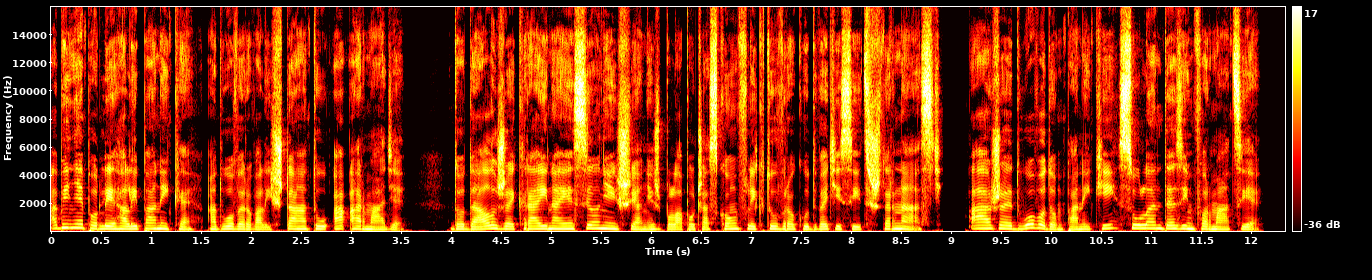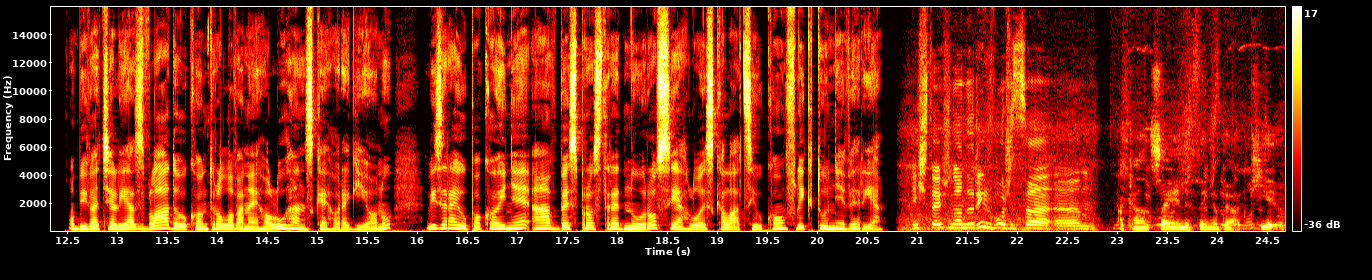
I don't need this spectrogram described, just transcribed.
aby nepodliehali panike a dôverovali štátu a armáde. Dodal, že krajina je silnejšia, než bola počas konfliktu v roku 2014 a že dôvodom paniky sú len dezinformácie. Obyvatelia z vládou kontrolovaného Luhanského regiónu vyzerajú pokojne a v bezprostrednú rozsiahlu eskaláciu konfliktu neveria. I can't say anything about Kiev.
